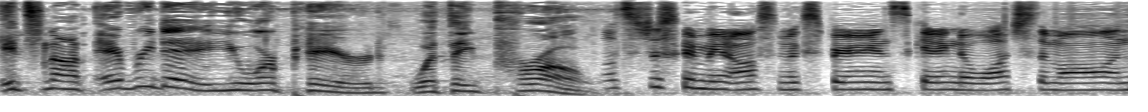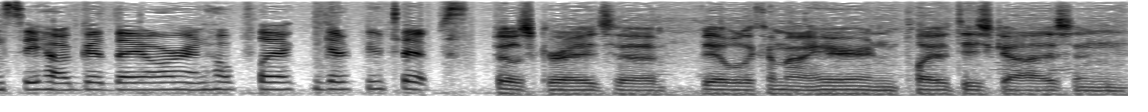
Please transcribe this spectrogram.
It's not every day you are paired with a pro. It's just going to be an awesome experience getting to watch them all and see how good they are, and hopefully I can get a few tips. Feels great to be able to come out here and play with these guys and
